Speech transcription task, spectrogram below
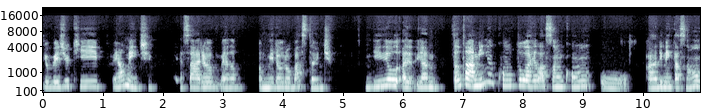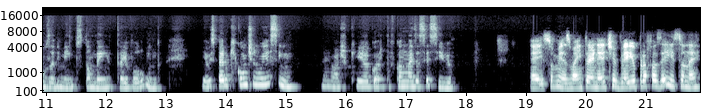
eu vejo que realmente essa área ela melhorou bastante. E, eu, e a, tanto a minha quanto a relação com o, a alimentação, os alimentos também está evoluindo. Eu espero que continue assim. Né? Eu acho que agora está ficando mais acessível. É isso mesmo. A internet veio para fazer isso, né?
